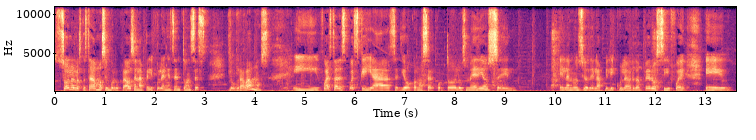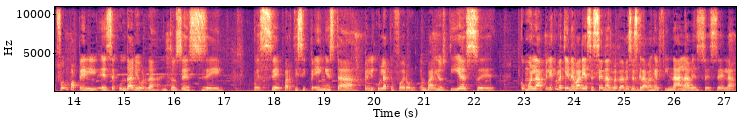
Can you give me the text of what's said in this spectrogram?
solo los que estábamos involucrados en la película en ese entonces lo grabamos. Y fue hasta después que ya se dio a conocer por todos los medios el, el anuncio de la película, ¿verdad? Pero sí fue, eh, fue un papel eh, secundario, ¿verdad? Entonces, pues participé en esta película que fueron en varios días. Como la película tiene varias escenas, ¿verdad? A veces graban el final, a veces la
